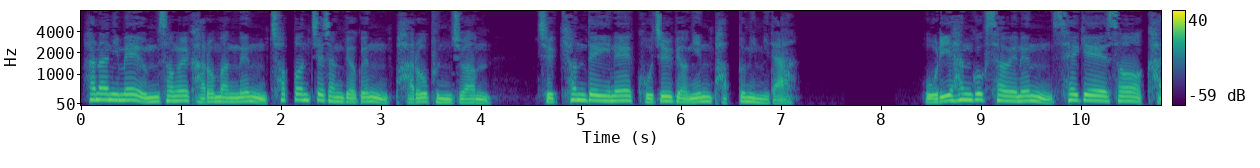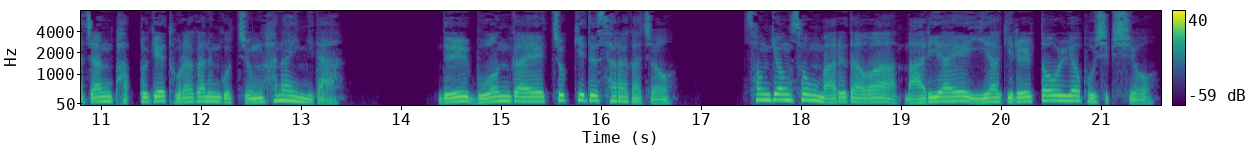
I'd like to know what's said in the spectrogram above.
하나님의 음성을 가로막는 첫 번째 장벽은 바로 분주함, 즉 현대인의 고질병인 바쁨입니다. 우리 한국 사회는 세계에서 가장 바쁘게 돌아가는 곳 중 하나입니다. 늘 무언가에 쫓기듯 살아가죠. 성경 속 마르다와 마리아의 이야기를 떠올려 보십시오.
